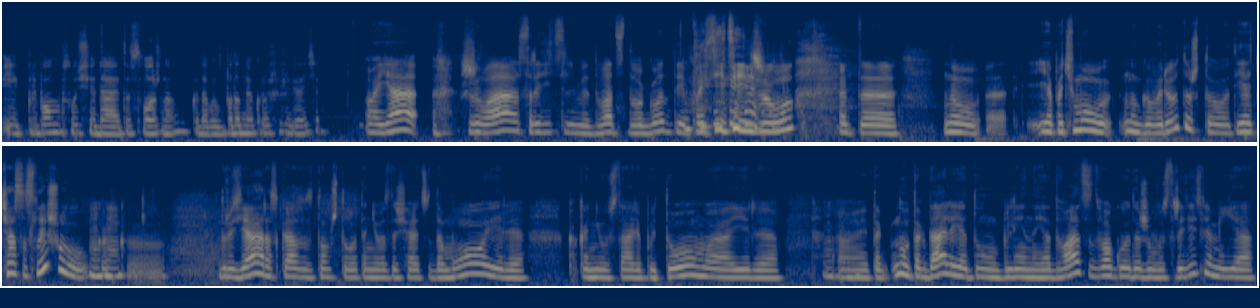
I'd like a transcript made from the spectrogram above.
И в любом случае, да, это сложно, когда вы под одной крышей живете. А я жила с родителями 22 года и по сей день живу. Это, ну, э, я почему, ну, говорю то, что вот я часто слышу, как э, друзья рассказывают о том, что вот они возвращаются домой, или как они устали быть дома, или а, и так, ну, так далее. Я думаю, блин, я 22 года живу с родителями. Я,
